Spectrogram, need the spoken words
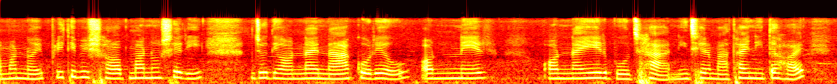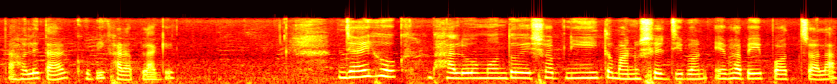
আমার নয়, পৃথিবীর সব মানুষেরই যদি অন্যায় না করেও অন্যের, অন্যায়ের বোঝা নিজের মাথায় নিতে হয় তাহলে তার খুবই খারাপ লাগে। যাই হোক ভালো মন্দ এসব নিয়েই তো মানুষের জীবন, এভাবেই পথ চলা।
